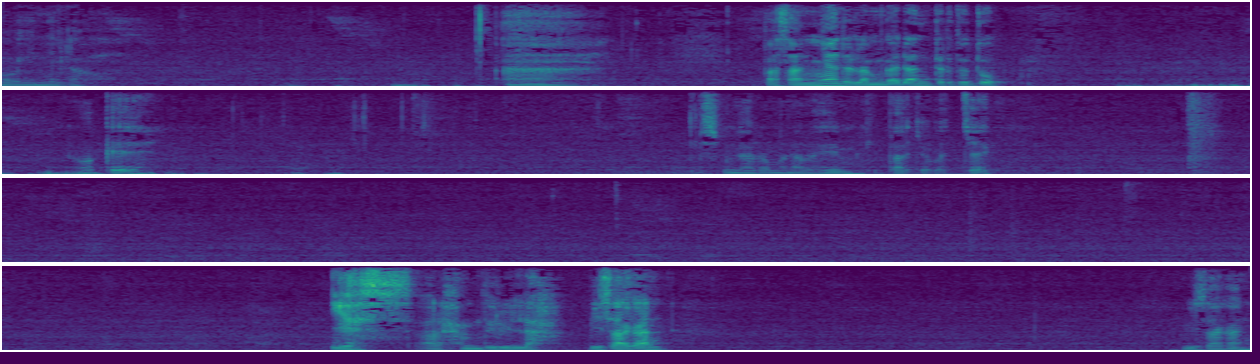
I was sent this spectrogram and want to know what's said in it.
Oh ini loh. Ah, pasangnya dalam keadaan tertutup. Oke. Bismillahirrahmanirrahim. Kita coba cek. Yes, alhamdulillah. Bisa kan? Bisa kan?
